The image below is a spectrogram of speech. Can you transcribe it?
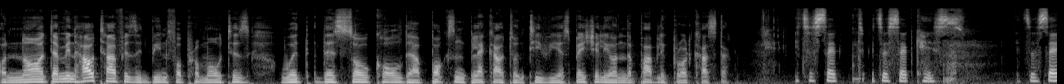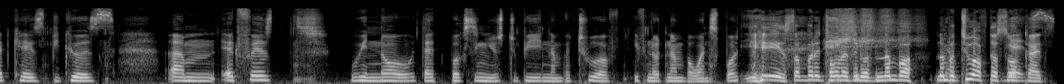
or not. I mean, how tough has it been for promoters with this so called uh, boxing blackout on TV, especially on the public broadcaster? It's a sad it's a sad case. It's a sad case because um, at first we know that boxing used to be number two of, if not number one sport. Yeah, somebody told us it was number number Yeah. two after soccer Yes,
